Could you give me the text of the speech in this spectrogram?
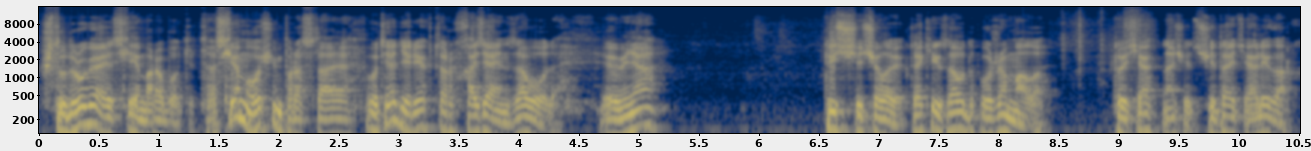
что другая схема работает. А схема очень простая. Вот я директор, хозяин завода, и у меня тысяча человек. Таких заводов уже мало. То есть я, значит, считайте, олигарх.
